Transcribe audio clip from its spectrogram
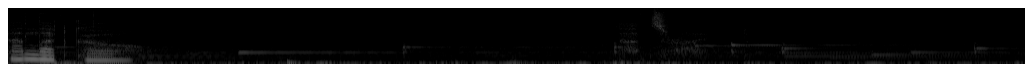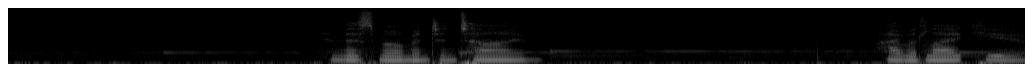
And let go. That's right. In this moment in time, I would like you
